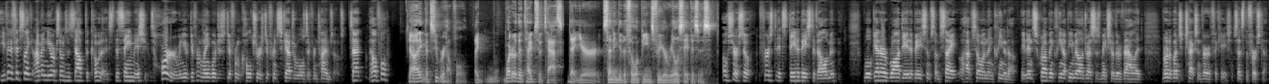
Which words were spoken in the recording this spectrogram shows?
even if it's like I'm in New York, someone's in South Dakota, it's the same issue. It's harder when you have different languages, different cultures, different schedules, different time zones. Is that helpful? Yeah, I think that's super helpful. Like, what are the types of tasks that you're sending to the Philippines for your real estate business? Oh, sure. So, first, it's database development. We'll get our raw database from some site. We'll have someone then clean it up. They then scrub and clean up email addresses, make sure they're valid, run a bunch of checks and verifications. That's the first step.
